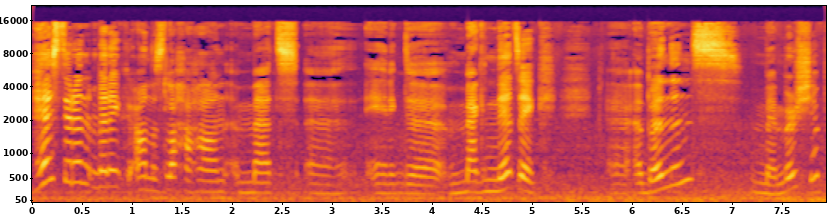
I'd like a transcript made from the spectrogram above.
Gisteren ben ik aan de slag gegaan met uh, eigenlijk de Magnetic uh, Abundance Membership.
